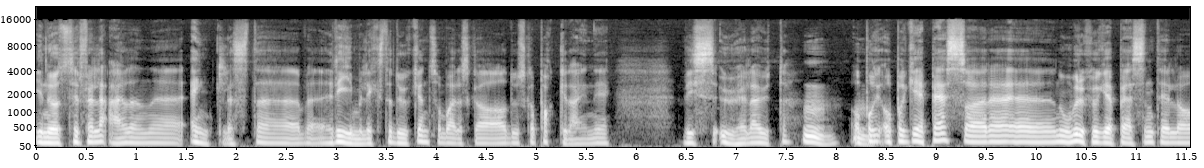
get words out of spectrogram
i nødstilfelle, er jo den uh, enkleste, rimeligste duken som bare skal Du skal pakke deg inn i hvis uhellet er ute. Mm, mm. Og, på, og, på, GPS så er det eh, Noen bruker jo GPS-en til å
